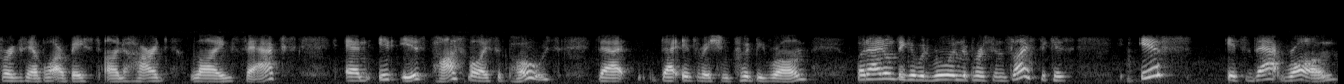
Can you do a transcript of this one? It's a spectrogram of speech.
for example, are based on hard line facts. And it is possible, I suppose, that that information could be wrong. But I don't think it would ruin the person's life because if it's that wrong,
